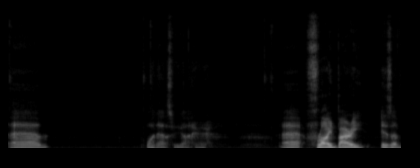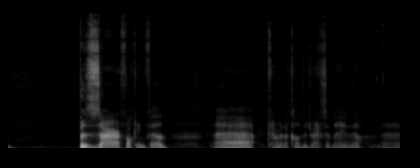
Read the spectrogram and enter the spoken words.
Um, what else we got here? Uh, Fried Barry is a bizarre fucking film. Uh, I can't remember the country director's name though. Uh,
